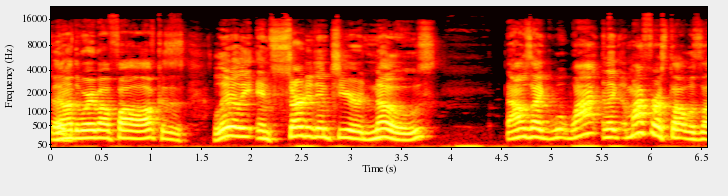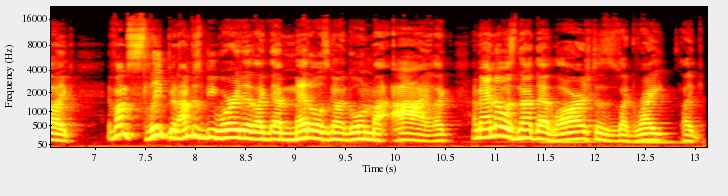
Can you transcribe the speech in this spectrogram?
they don't have to worry about fall off because it's literally inserted into your nose. And I was like, well, why? Like, my first thought was like, if I'm sleeping, I'm just be worried that like that metal is gonna go in my eye. Like, I mean, I know it's not that large because it's like right, like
